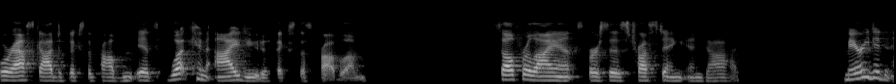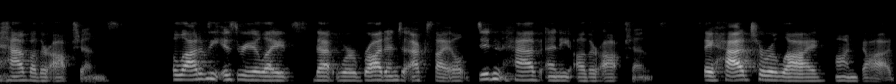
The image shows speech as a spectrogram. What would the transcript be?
or ask God to fix the problem. It's what can I do to fix this problem? Self reliance versus trusting in God. Mary didn't have other options. A lot of the Israelites that were brought into exile didn't have any other options. They had to rely on God.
